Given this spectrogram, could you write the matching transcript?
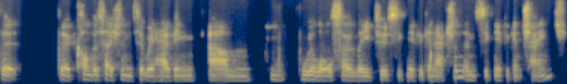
that the conversations that we're having um, will also lead to significant action and significant change.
